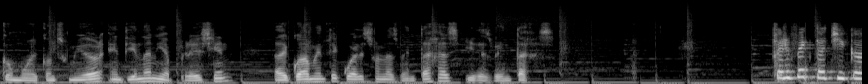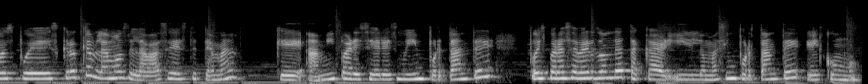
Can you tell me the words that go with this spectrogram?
como el consumidor entiendan y aprecien adecuadamente cuáles son las ventajas y desventajas. Perfecto chicos, pues creo que hablamos de la base de este tema, que a mi parecer es muy importante, pues para saber dónde atacar y lo más importante, el cómo.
